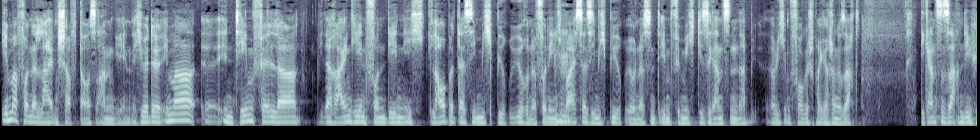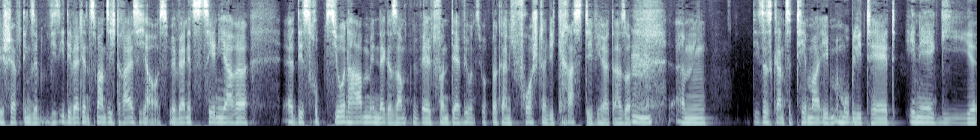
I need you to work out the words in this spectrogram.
immer von der Leidenschaft aus angehen. Ich würde immer äh, in Themenfelder wieder reingehen, von denen ich glaube, dass sie mich berühren, von denen mhm. ich weiß, dass sie mich berühren. Das sind eben für mich diese ganzen, habe hab ich im Vorgespräch auch schon gesagt, die ganzen Sachen, die mich beschäftigen, sind, wie sieht die Welt in 2030 aus? Wir werden jetzt zehn Jahre äh, Disruption haben in der gesamten Welt, von der wir uns überhaupt noch gar nicht vorstellen, wie krass die wird. Also mhm. ähm, dieses ganze Thema eben Mobilität, Energie,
